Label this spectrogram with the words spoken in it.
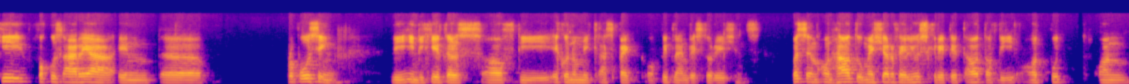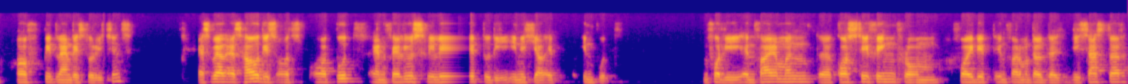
key focus area in uh, proposing the indicators of the economic aspect of peatland restorations. First, on how to measure values created out of the output on of peatland restorations as well as how these outputs and values relate to the initial input. For the environment, uh, cost saving from avoided environmental disaster,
